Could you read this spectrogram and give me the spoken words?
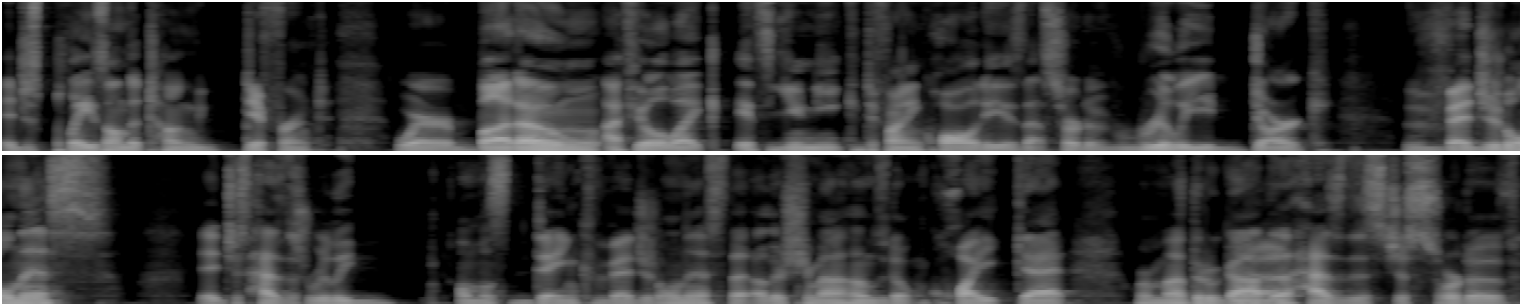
it just plays on the tongue different where Baron, I feel like its unique defining quality is that sort of really dark vegetalness. It just has this really almost dank vegetalness that other Chimarrãos don't quite get. Where Madrugada Yeah. has this just sort of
